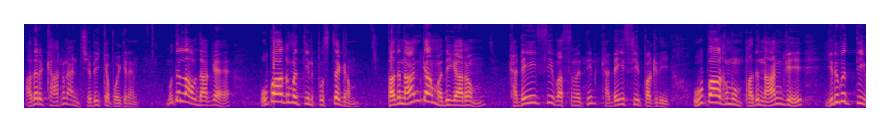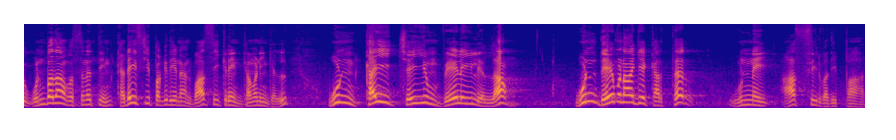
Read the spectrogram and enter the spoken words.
அதற்காக நான் செபிக்க போகிறேன். முதலாவதாக உபாகமத்தின் புஸ்தகம் பதினான்காம் அதிகாரம் கடைசி வசனத்தின் கடைசி பகுதி. உபாகமும் பதினான்கு இருபத்தி ஒன்பதாம் வசனத்தின் கடைசி பகுதியை நான் வாசிக்கிறேன். கவனிங்கள். உன் கை செய்யும் வேலையில் எல்லாம் உன் தேவனாகிய கர்த்தர் உன்னை ஆசீர்வதிப்பார்.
